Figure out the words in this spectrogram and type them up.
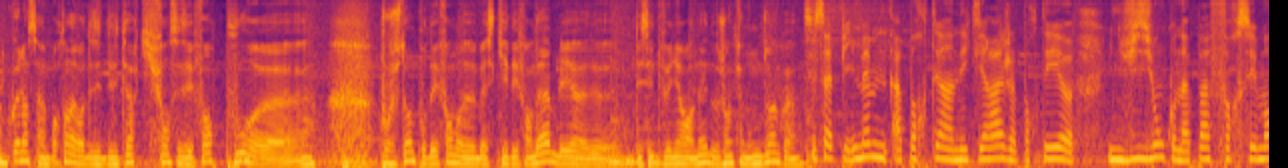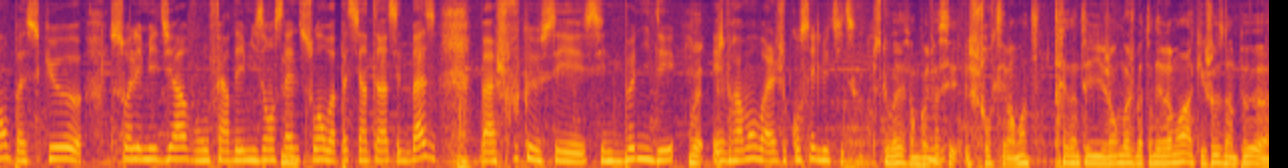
donc ouais, non, c'est important d'avoir des éditeurs qui font ces efforts pour, euh, pour justement pour défendre euh, bah, ce qui est défendable et euh, d'essayer de venir en aide aux gens qui en ont besoin, quoi. C'est ça, puis même apporter un éclairage, apporter une vision qu'on n'a pas forcément parce que soit les médias vont faire des mises en scène, Mm. soit on va pas s'y intéresser de base, bah je trouve que c'est c'est une bonne idée Ouais, et vraiment voilà, je conseille le titre. Parce que ouais, encore une fois, Mm. c'est- je trouve que c'est vraiment un titre très intelligent. Moi, je m'attendais vraiment à quelque chose d'un peu, euh,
